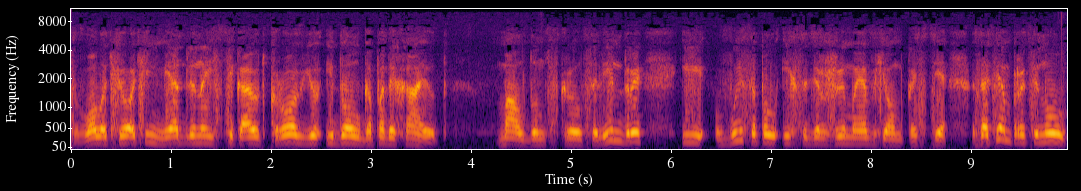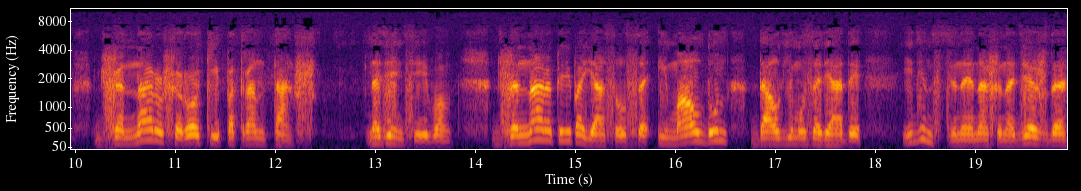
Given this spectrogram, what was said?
сволочи очень медленно истекают кровью и долго подыхают. Малдун вскрыл цилиндры и высыпал их содержимое в емкости. Затем протянул Дженнару широкий патронтаж. «Наденьте его». Дженнаро перепоясался, и Малдун дал ему заряды. «Единственная наша надежда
